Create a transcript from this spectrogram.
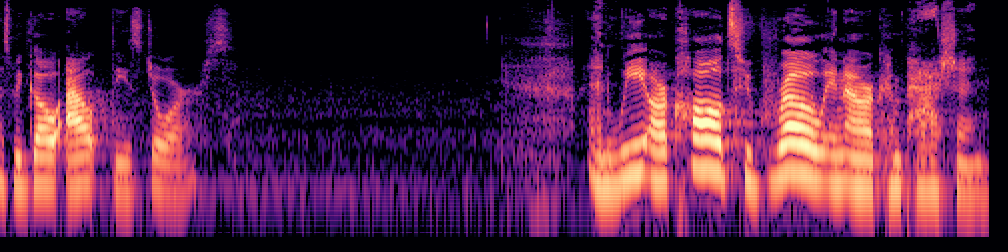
as we go out these doors. And we are called to grow in our compassion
